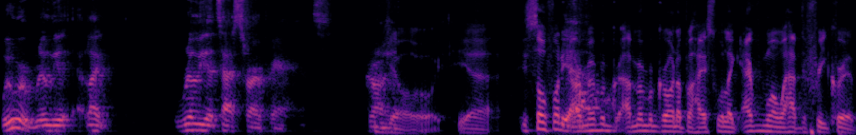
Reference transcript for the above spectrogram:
we were really like really attached to our parents growing Yo, up. yeah. It's so funny. Yeah. I remember I remember growing up in high school, like everyone would have the free crib.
